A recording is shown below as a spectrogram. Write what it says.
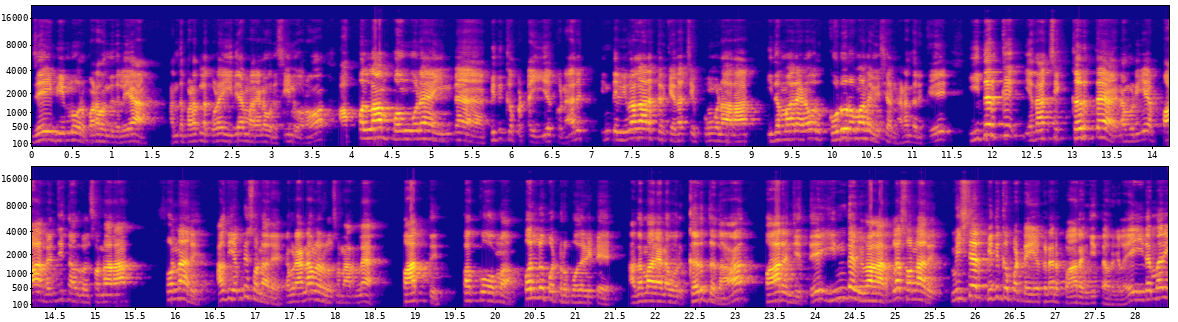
ஜெய் பீம்னு ஒரு படம் வந்தது இல்லையா? அந்த படத்துல கூட இதே மாதிரியான ஒரு சீன் வரும். அப்பெல்லாம் பொங்குன இந்த பிதுக்கப்பட்ட இயக்குனர் இந்த விவகாரத்திற்கு ஏதாச்சும் பொங்குனாரா? இத மாதிரியான ஒரு கொடூரமான விஷயம் நடந்திருக்கு. இதற்கு ஏதாச்சும் கருத்தை நம்முடைய பா. ரஞ்சித் அவர்கள் சொன்னாரா? சொன்னாரு. அது எப்படி சொன்னாரு? நம்முடைய அண்ணாமலை அவர்கள் சொன்னார்ல பார்த்து. பக்குவமா பல்லு பற்று போதலிட்டு. அத மாதிரியான ஒரு கருத்து தான் பாரஞ்சித்து இந்த விவகாரத்துல சொன்னாரு. மிஸ்டர் பிதுக்கப்பட்ட இயக்குனர் பாரஞ்சித் அவர்களே இத மாதிரி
